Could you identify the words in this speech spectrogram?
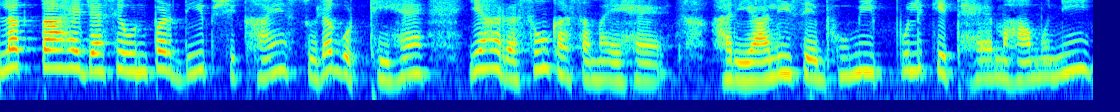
लगता है जैसे उन पर दीप शिखाएँ सुलग उठी हैं। यह रसों का समय है। हरियाली से भूमि पुलकित है महामुनि।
